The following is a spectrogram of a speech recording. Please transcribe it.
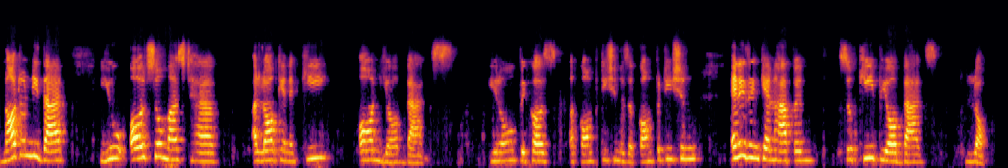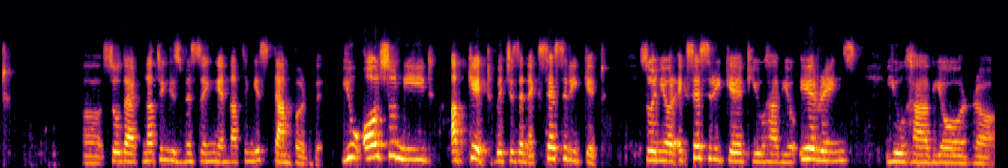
Not only that, you also must have a lock and a key on your bags, you know, because a competition is a competition. Anything can happen. So keep your bags locked uh, so that nothing is missing and nothing is tampered with. You also need a kit, which is an accessory kit. So in your accessory kit, you have your earrings, you have your uh,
